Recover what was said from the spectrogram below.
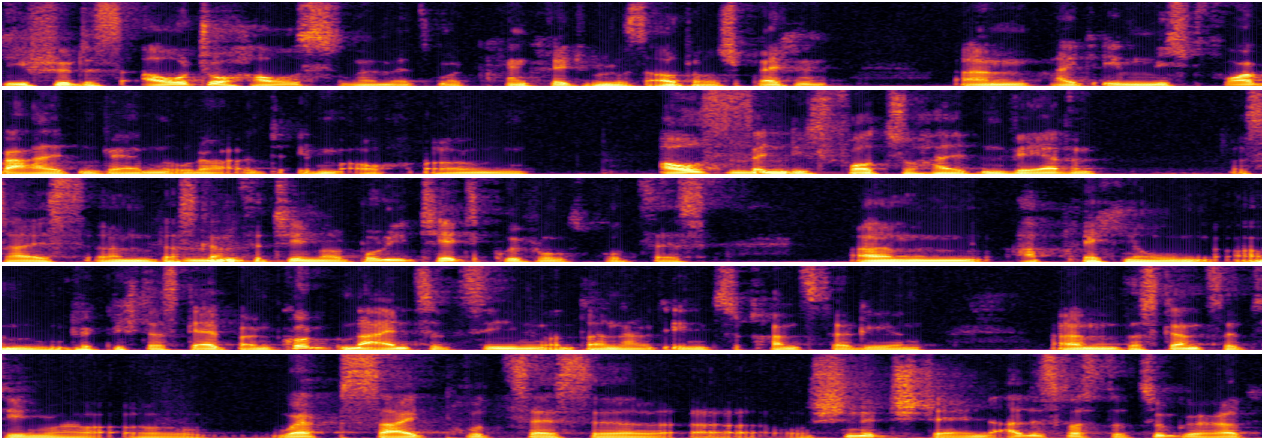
die für das Autohaus, wenn wir jetzt mal konkret über das Autohaus sprechen, ähm, halt eben nicht vorgehalten werden oder halt eben auch ähm, aufwendig mhm. vorzuhalten wären. Das heißt, ähm, das mhm. ganze Thema Bonitätsprüfungsprozess, ähm, Abrechnung, ähm, wirklich das Geld beim Kunden einzuziehen und dann halt eben zu transferieren. Ähm, das ganze Thema äh, Website-Prozesse, äh, Schnittstellen, alles was dazugehört,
